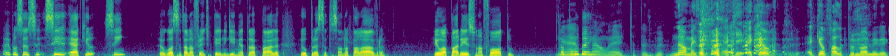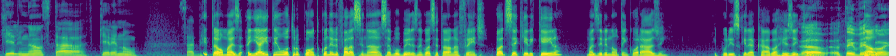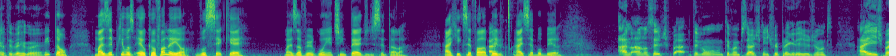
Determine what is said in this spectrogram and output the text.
Aí você, se, se é aquilo, sim, eu gosto de sentar na frente porque ninguém me atrapalha, eu presto atenção na palavra, eu apareço na foto. Tá É, tudo bem. Não, é, tá tudo bem. Não, mas é que, é, que eu, é que eu falo pro meu amigo aqui, ele, não, você tá querendo, sabe? Então, mas e aí tem um outro ponto. Quando ele fala assim, não, isso é bobeira, esse negócio de você estar lá na frente, pode ser que ele queira, mas ele não tem coragem e por isso que ele acaba rejeitando. Não, eu tenho vergonha, tô- eu tenho vergonha. Então, mas é porque você, é o que eu falei, ó. Você quer, mas a vergonha te impede de sentar lá. Aí o que, que você fala pra Ah. ele? Ah, isso é bobeira. A, a não ser, tipo, teve um, teve um episódio que a gente foi pra igreja junto. Aí, tipo,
